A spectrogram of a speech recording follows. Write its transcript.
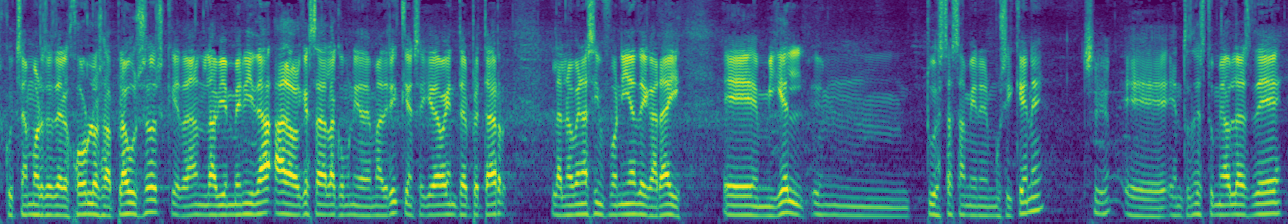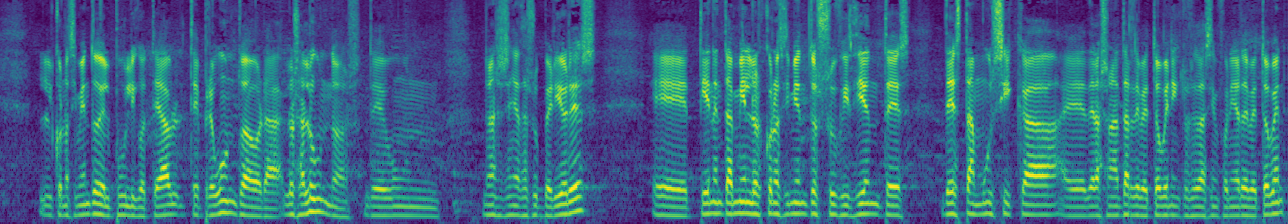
Escuchamos desde el hall los aplausos que dan la bienvenida a la Orquesta de la Comunidad de Madrid, que enseguida va a interpretar la novena sinfonía de Garay. Eh, Miguel, mm, tú estás también en Musiquene. Sí. Eh, entonces tú me hablas de el conocimiento del público. Te, pregunto ahora, los alumnos de, un- de unas enseñanzas superiores eh, tienen también los conocimientos suficientes de esta música, eh, de las sonatas de Beethoven, incluso de las sinfonías de Beethoven,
